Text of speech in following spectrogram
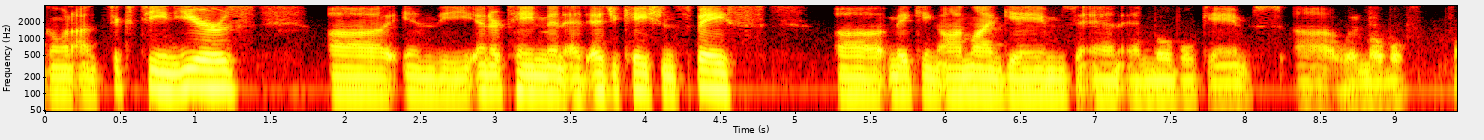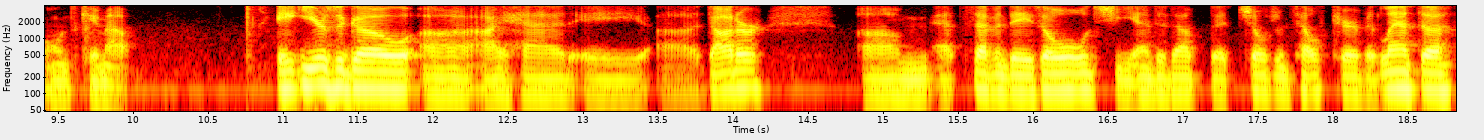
going on 16 years in the entertainment and education space, making online games and, and mobile games when mobile phones came out eight years ago, uh, I had a uh, daughter. Um, at seven days old, she ended up at Children's Healthcare of Atlanta.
